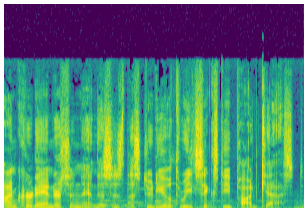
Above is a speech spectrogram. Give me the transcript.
I'm Kurt Andersen, and this is the Studio 360 podcast.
